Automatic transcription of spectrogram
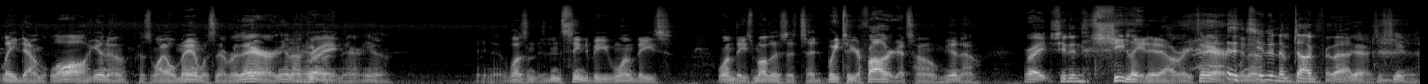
laid down the law, you know, because my old man was never there, you know, he Right. wasn't there, you know. Know, it wasn't. It didn't seem to be one of these one of these mothers that said, "Wait till your father gets home," you know. Right. She didn't. She laid it out right there, you know. she didn't have time for that. Yeah, just you know.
